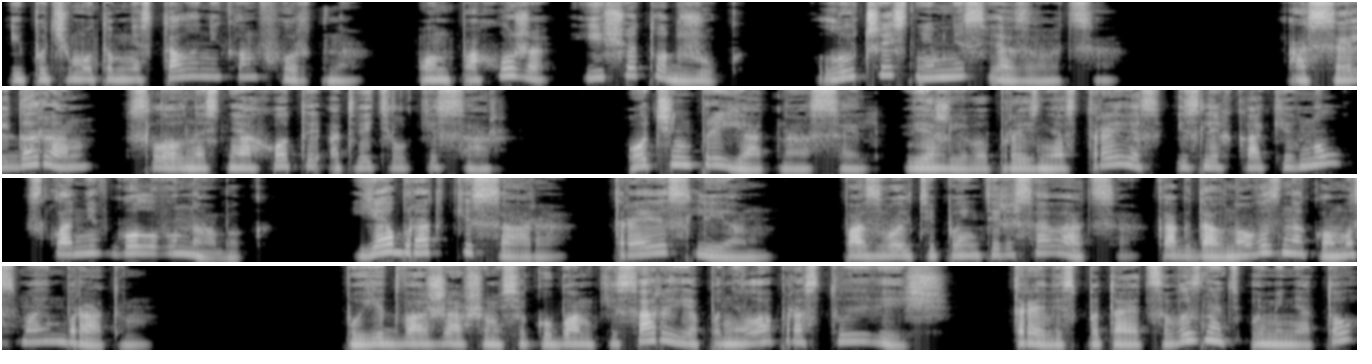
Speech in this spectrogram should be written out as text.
и почему-то мне стало некомфортно. Он, похоже, еще тот жук. Лучше с ним не связываться. «Асель Даран», — словно с неохотой ответил Кисар. «Очень приятно, Асель», — вежливо произнес Трэвис и слегка кивнул, склонив голову на бок. «Я брат Кисара, Трэвис Лиам. Позвольте поинтересоваться, как давно вы знакомы с моим братом?» По едва сжавшимся губам Кисара я поняла простую вещь. Трэвис пытается вызнать у меня то,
